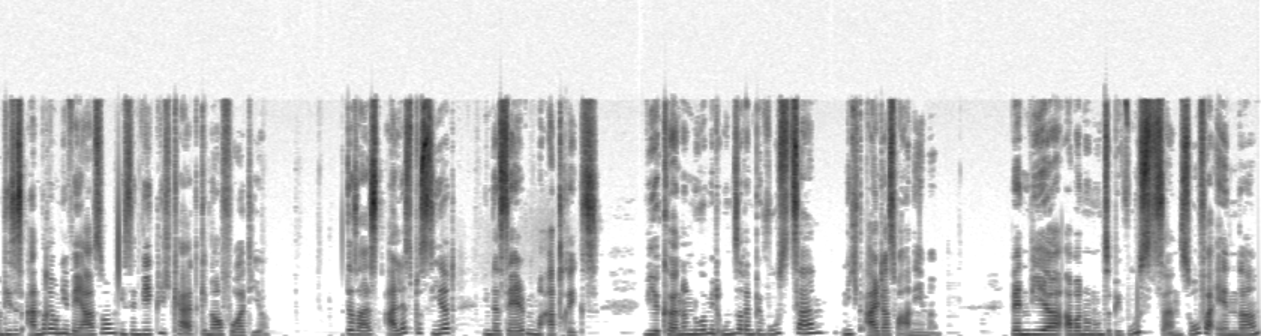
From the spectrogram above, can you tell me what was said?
Und dieses andere Universum ist in Wirklichkeit genau vor dir. Das heißt, alles passiert in derselben Matrix. Wir können nur mit unserem Bewusstsein nicht all das wahrnehmen. Wenn wir aber nun unser Bewusstsein so verändern,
